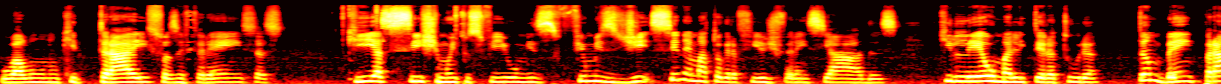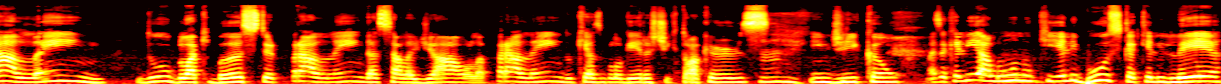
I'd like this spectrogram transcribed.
o aluno que traz suas referências, que assiste muitos filmes, filmes de cinematografias diferenciadas, que lê uma literatura também para além do blockbuster, para além da sala de aula, para além do que as blogueiras TikTokers hum. indicam, mas aquele aluno que ele busca, que ele lê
